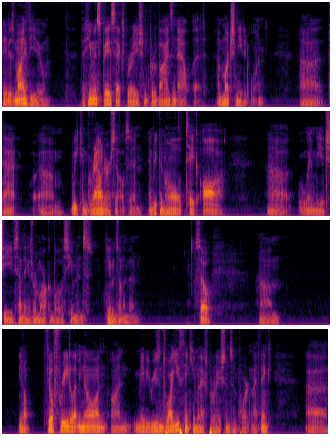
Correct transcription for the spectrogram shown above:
it is my view that human space exploration provides an outlet, a much needed one, uh, that um, we can ground ourselves in, and we can all take awe uh, when we achieve something as remarkable as humans humans on the moon. So, um, you know, feel free to let me know on on maybe reasons why you think human exploration is important. I think. Uh,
